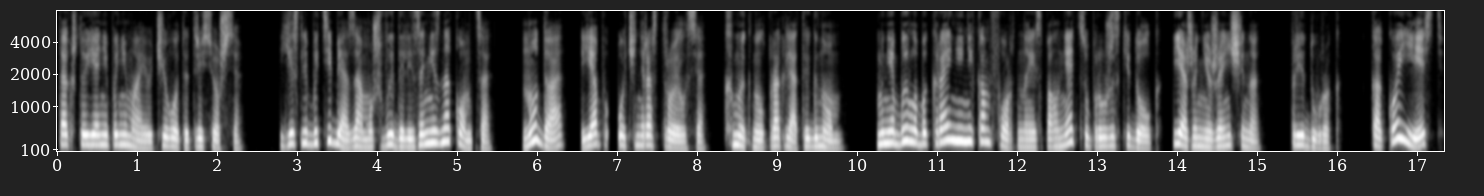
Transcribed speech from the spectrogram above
Так что я не понимаю, чего ты трясешься. Если бы тебя замуж выдали за незнакомца, ну да, я бы очень расстроился, хмыкнул проклятый гном. Мне было бы крайне некомфортно исполнять супружеский долг. Я же не женщина, придурок. Какой есть.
